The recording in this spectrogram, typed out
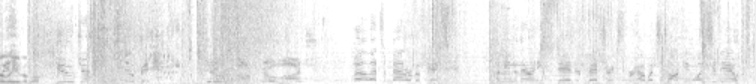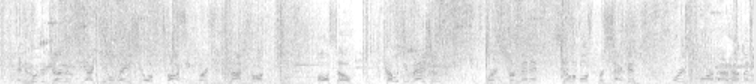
Unbelievable. You just stupid. You talk too much! Well, that's a matter of opinion. I mean, are there any standard metrics for how much talking one should do? And who determines the ideal ratio of talking versus not talking? Also, how would you measure? Words per minute, syllables per second? Or is it more about how many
